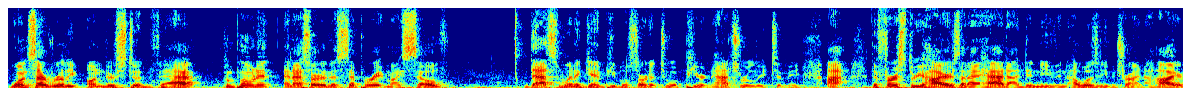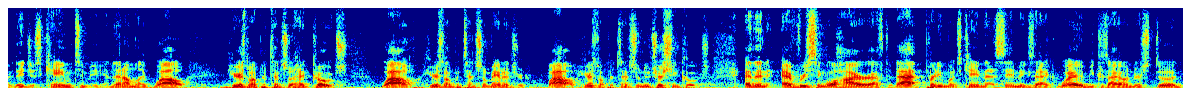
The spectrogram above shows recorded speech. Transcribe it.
once I really understood that component and I started to separate myself, that's when again people started to appear naturally to me. I the first three hires that I had, I didn't even I wasn't even trying to hire. They just came to me. And then I'm like, wow, here's my potential head coach. Wow, here's my potential manager. Wow, here's my potential nutrition coach. And then every single hire after that pretty much came that same exact way because I understood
